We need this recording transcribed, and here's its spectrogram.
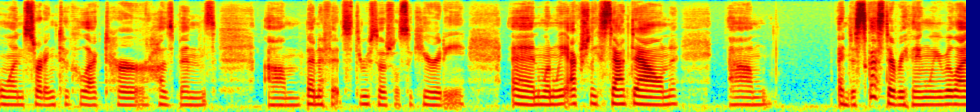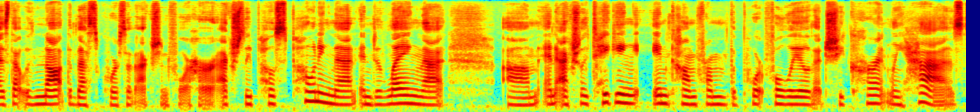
on starting to collect her husband's um, benefits through Social Security. And when we actually sat down um, and discussed everything, we realized that was not the best course of action for her. Actually, postponing that and delaying that, um, and actually taking income from the portfolio that she currently has,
